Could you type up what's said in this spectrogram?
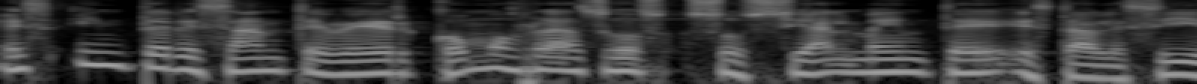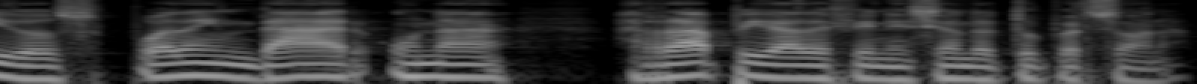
Es interesante ver cómo rasgos socialmente establecidos pueden dar una rápida definición de tu persona.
